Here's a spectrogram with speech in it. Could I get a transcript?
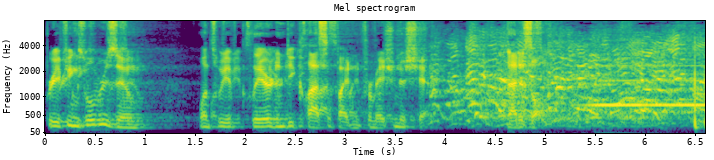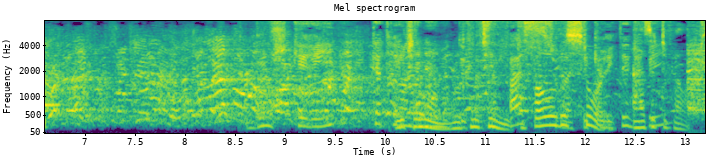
Briefings will resume once we have cleared and declassified information to share. That is all. HNN will continue to follow sur la this story as it develops.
